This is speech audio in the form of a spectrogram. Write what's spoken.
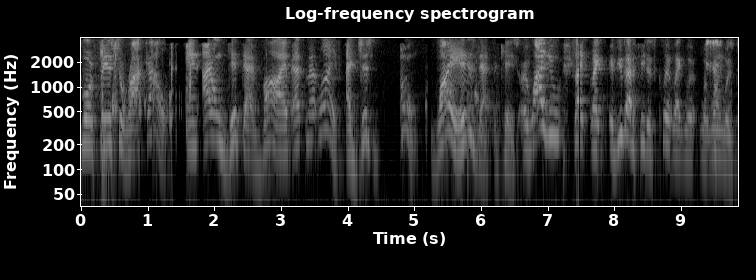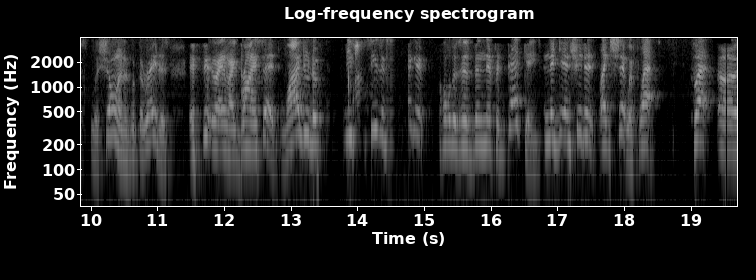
for fans to rock out, and I don't get that vibe at MetLife. I just don't. Why is that the case? Or why do you like like if you got to see this clip like what, what one was was showing with the Raiders? If and like Brian said, why do the these season ticket holders has been there for decades and they're getting treated like shit with flat flat uh,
